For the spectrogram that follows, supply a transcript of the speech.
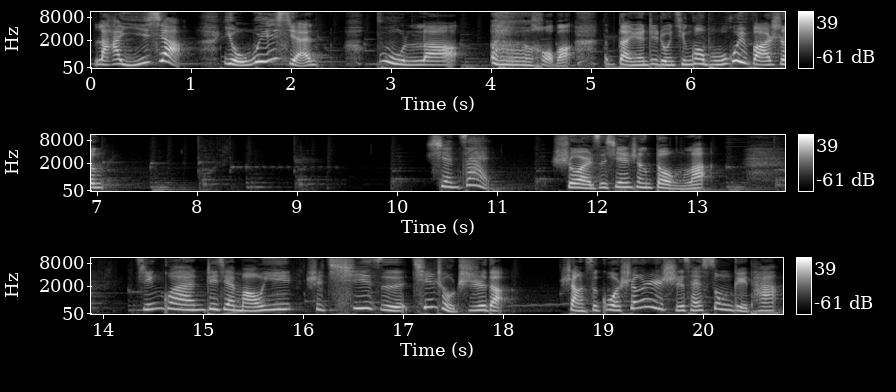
拉一下有危险，不拉，呃，好吧，但愿这种情况不会发生。现在，舒尔兹先生懂了。尽管这件毛衣是妻子亲手织的，上次过生日时才送给他，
